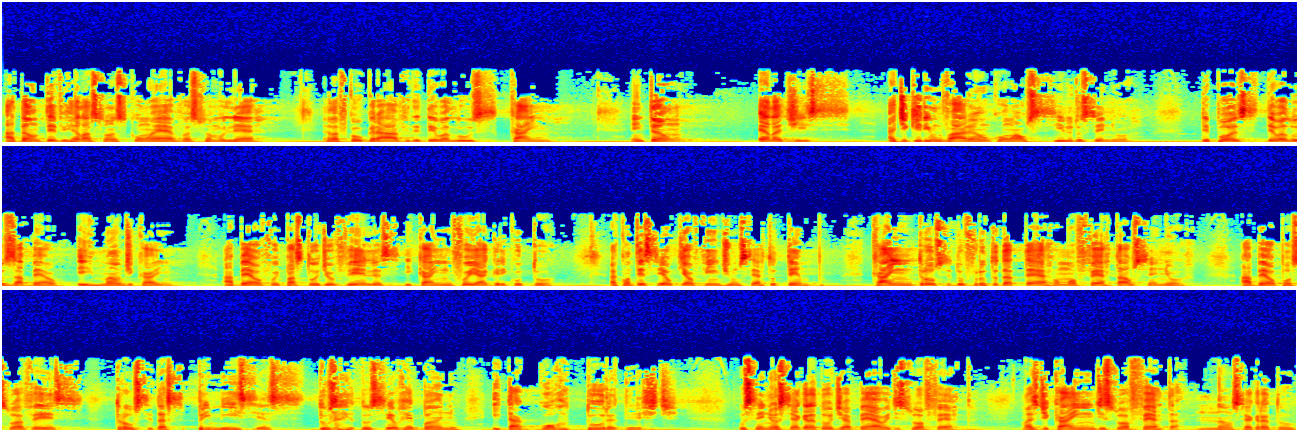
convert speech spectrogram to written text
Adão teve relações com Eva, sua mulher. Ela ficou grávida e deu à luz Caim. Então ela disse: Adquiri um varão com o auxílio do Senhor. Depois deu à luz Abel, irmão de Caim. Abel foi pastor de ovelhas e Caim foi agricultor. Aconteceu que ao fim de um certo tempo, Caim trouxe do fruto da terra uma oferta ao Senhor. Abel, por sua vez, trouxe das primícias do, do seu rebanho e da gordura deste. O Senhor se agradou de Abel e de sua oferta, mas de Caim, de sua oferta, não se agradou.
